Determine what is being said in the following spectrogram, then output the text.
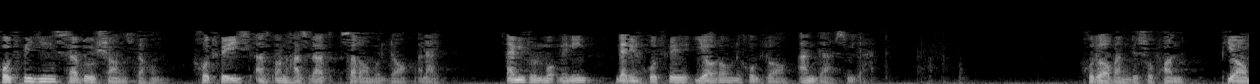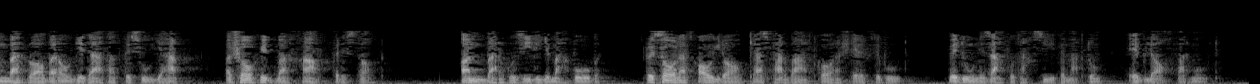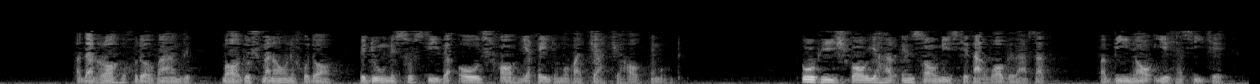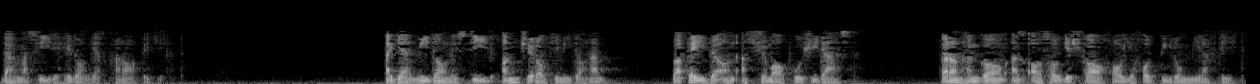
خطبه صد و شانزدهم خطبه است از آن حضرت سلام الله علیه. امیر المؤمنین در این خطبه یاران خود را اندرس می‌دهد. خداوند سبحان پیامبر را برای دعوت به سوی حق و شاهد بر خلق فرستاد. آن برگزیده محبوب رسالتهایی را که از پروردگارش گرفته بود بدون ضعف و تقصیر به مردم ابلاغ فرمود. و در راه خداوند با دشمنان خدا بدون سستی و عذرخواهی غیر موجه جهاد نمود. او پیشوای هر انسانی است که تقوا بورزد و بینایی کسی که در مسیر هدایت قرار بگیرد. اگر می‌دانستید آنچه را که می‌دانم و غیب آن از شما پوشیده است در آن هنگام از آسایشگاه های خود بیرون می‌رفتید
